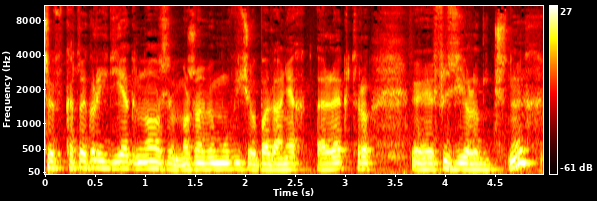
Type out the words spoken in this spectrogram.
Czy w kategorii diagnozy możemy mówić o badaniach elektrofizjologicznych?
